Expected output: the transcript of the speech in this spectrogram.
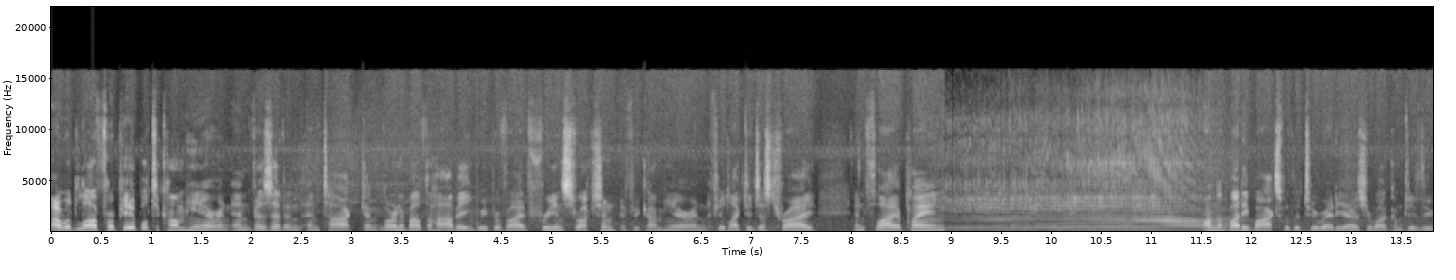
I would love for people to come here and, and visit and, and, talk and learn about the hobby. We provide free instruction if you come here and if you'd like to just try and fly a plane on the buddy box with the two radios, you're welcome to do,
